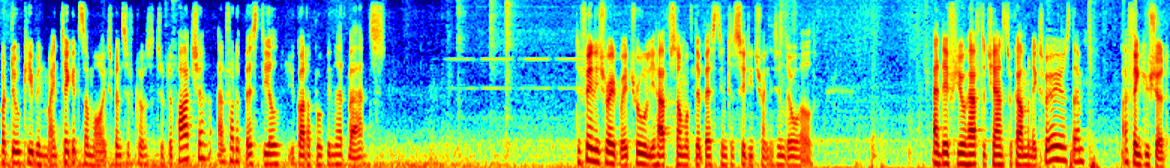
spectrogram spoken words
But do keep in mind tickets are more expensive closer to departure and for the best deal you gotta book in advance. The Finnish railway truly have some of the best intercity trains in the world. And if you have the chance to come and experience them, I think you should.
